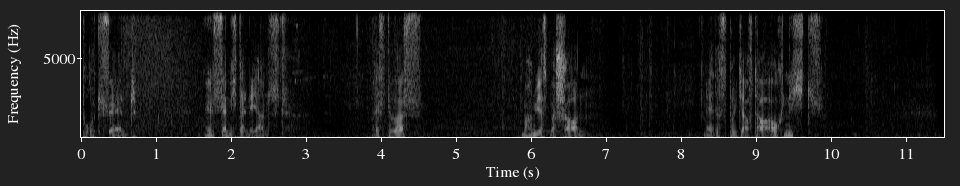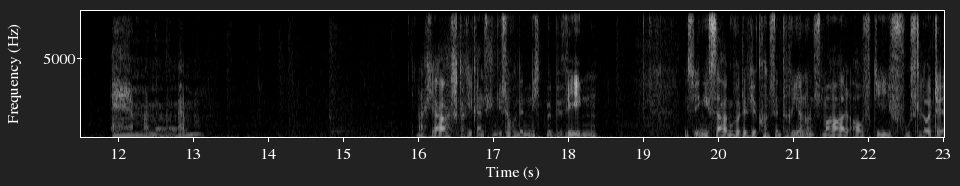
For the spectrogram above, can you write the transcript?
Prozent. Ist ja nicht dein Ernst. Weißt du was? Machen wir erstmal Schaden. Ja, das bringt ja auf Dauer auch nichts. Ähm, ähm, ähm, ähm. Ach ja, Stachy kann sich in dieser Runde nicht mehr bewegen. Weswegen ich sagen würde, wir konzentrieren uns mal auf die Fußleute.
